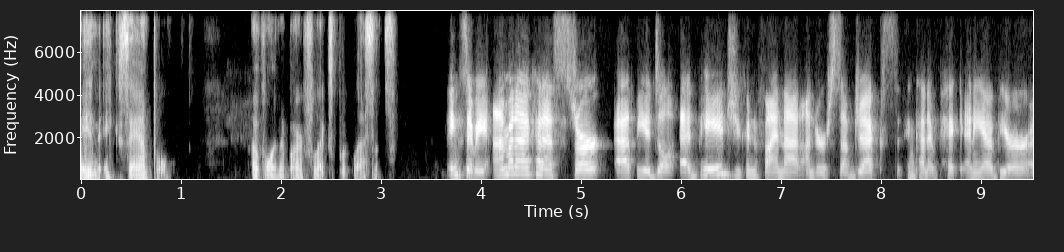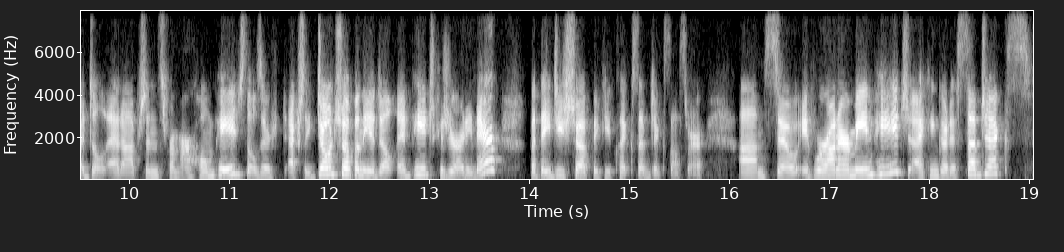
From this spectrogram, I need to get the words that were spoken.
an example of one of our Flexbook lessons. Thanks, Debbie. I'm going to kind of start at the adult ed page. You can find that under subjects and kind of pick any of your adult ed options from our homepage. Those are actually don't show up on the adult ed page because you're already there, but they do show up if you click subjects elsewhere. Um, so if we're on our main page, I can go to subjects.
